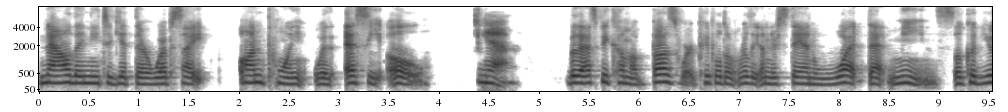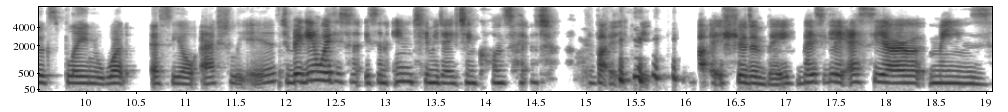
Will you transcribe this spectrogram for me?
Now they need to get their website on point with SEO, Yeah. but that's become a buzzword. People don't really understand what that means. So, could you explain what SEO actually is? To begin with, it's, a- it's an intimidating concept, but it- but it shouldn't be. Basically, SEO means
